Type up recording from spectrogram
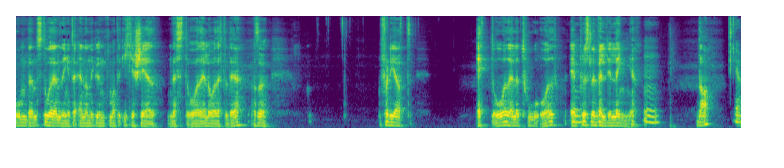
om den store endringen til en eller annen grunn på en måte ikke skjer neste år eller året etter det? Altså Fordi at ett år eller to år er plutselig veldig lenge da. Ja.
